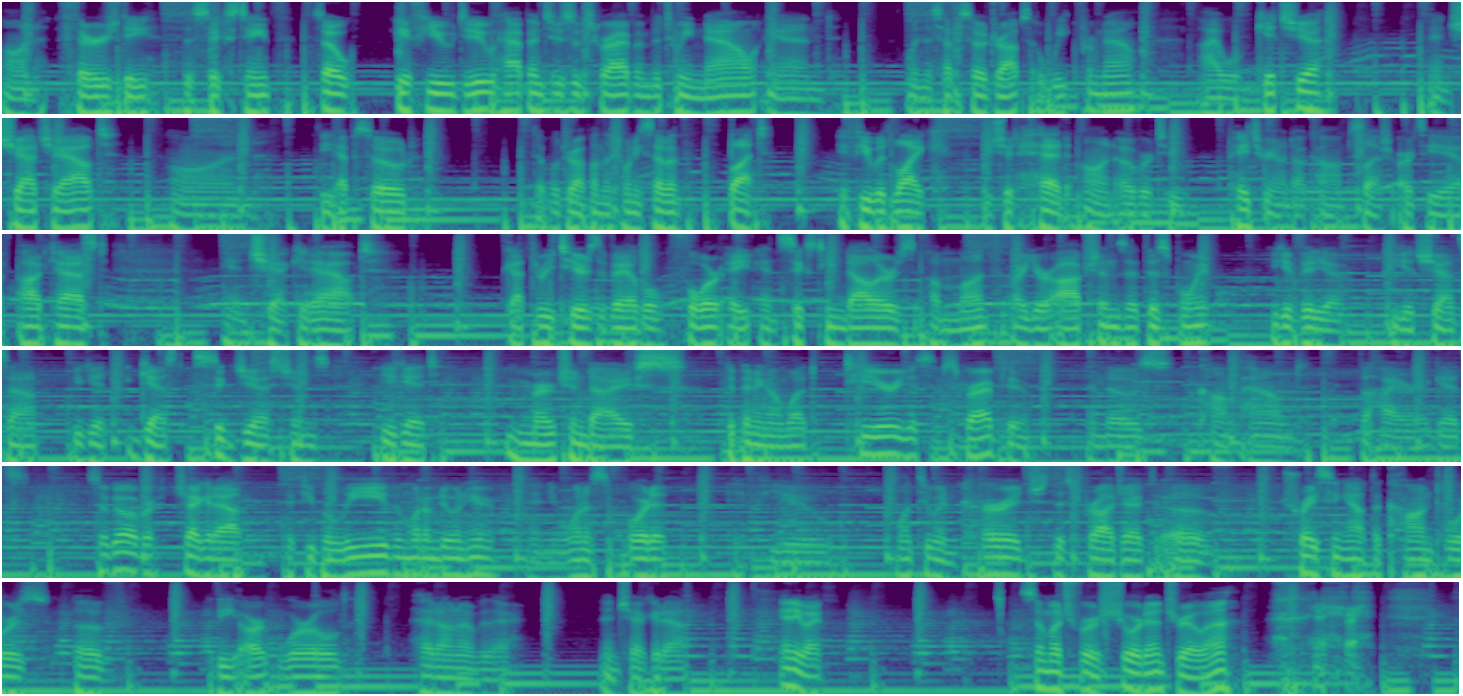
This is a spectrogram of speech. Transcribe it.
on Thursday the 16th. So if you do happen to subscribe in between now and when this episode drops a week from now, I will get you and shout you out on the episode that will drop on the 27th. But if you would like, you should head on over to patreon.com slash RTAF podcast and check it out. Got three tiers available four, eight, and sixteen dollars a month are your options at this point. You get video, you get shouts out, you get guest suggestions, you get merchandise, depending on what tier you subscribe to, and those compound the higher it gets. So go over, check it out. If you believe in what I'm doing here and you want to support it, if you want to encourage this project of tracing out the contours of the art world, head on over there and check it out. Anyway, so much for a short intro, huh?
